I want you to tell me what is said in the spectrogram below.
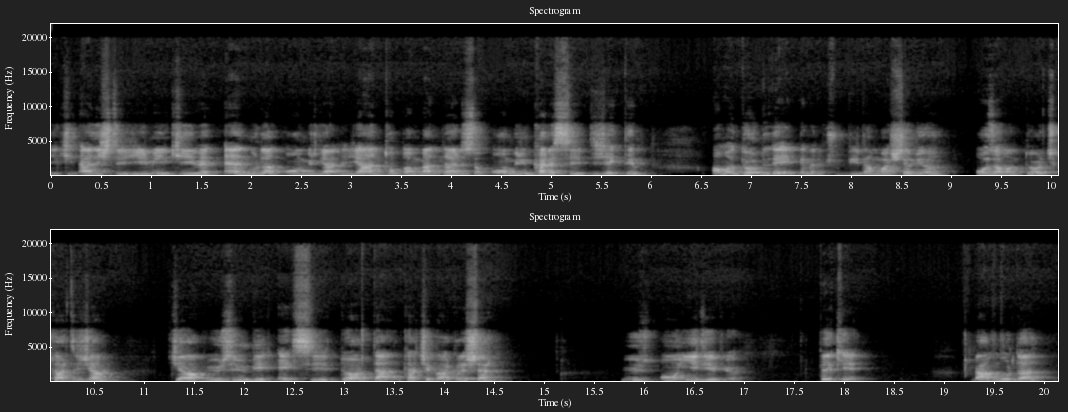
2n eşittir 22 ve n buradan 11 geldi. Yani toplam ben neredeyse 11'in karesi diyecektim. Ama 4'ü de eklemedim çünkü birden başlamıyor. O zaman 4 çıkartacağım. Cevap 121 eksi 4'ten kaç yapıyor arkadaşlar? 117 yapıyor. Peki ben burada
